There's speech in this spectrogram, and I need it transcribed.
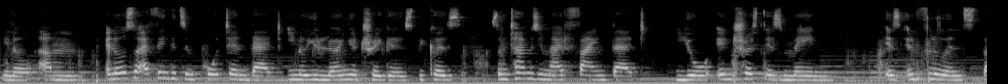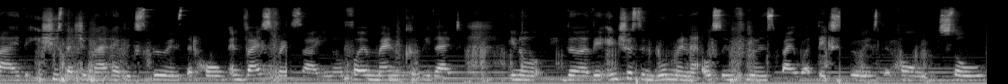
You know, um, and also I think it's important that you know you learn your triggers because sometimes you might find that your interest is main is influenced by the issues that you might have experienced at home and vice versa you know for a man it could be that you know the the interest in women are also influenced by what they experienced at home so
